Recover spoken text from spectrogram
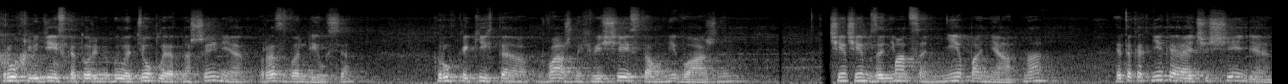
круг людей, с которыми было теплые отношения, развалился. Круг каких-то важных вещей стал неважным. Чем, чем заниматься непонятно. Это как некое очищение.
